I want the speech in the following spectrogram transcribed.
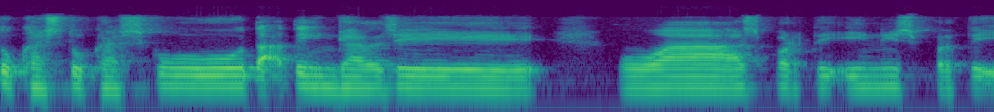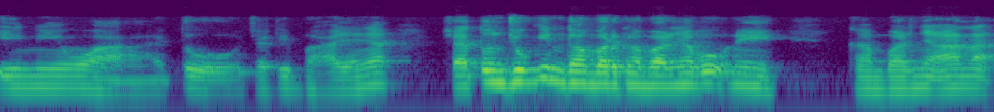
tugas-tugasku tak tinggal sih. Wah, seperti ini, seperti ini. Wah, itu jadi bahayanya. Saya tunjukin gambar-gambarnya, Bu, nih. Gambarnya anak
